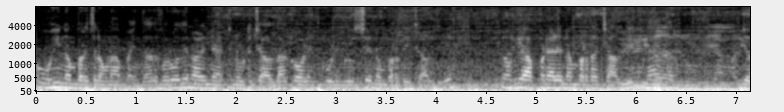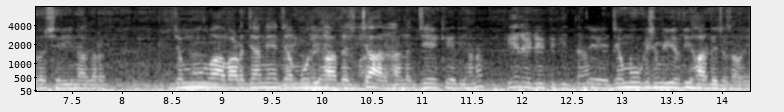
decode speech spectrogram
ਉਹੀ ਨੰਬਰ ਚਲਾਉਣਾ ਪੈਂਦਾ ਤੇ ਫਿਰ ਉਹਦੇ ਨਾਲ ਨੈਟ ਨੁੱਟ ਚੱਲਦਾ ਕਾਲਿੰਗ ਕੂਲਿੰਗ ਉਸੇ ਨੰਬਰ ਤੇ ਚੱਲਦੀ ਹੈ ਕਿਉਂਕਿ ਆਪਣੇ ਵਾਲੇ ਨੰਬਰ ਤਾਂ ਚੱਲਦੀ ਨਹੀਂ ਨਾ। ਜਦੋਂ ਸ਼੍ਰੀਨਗਰ ਜੰਮੂ ਆ ਵੜ ਜਾਂਦੇ ਆ ਜੰਮੂ ਦੀ ਹੱਦ 'ਚ ਝਾਰਖੰਡ ਜੇਕੇ ਦੀ ਹਨਾ? ਕੀ ਐਡਿਟ ਕੀਤਾ। ਤੇ ਜੰਮੂ ਕਸ਼ਮੀਰ ਦੀ ਹੱਦ 'ਚ ਸੌਰੀ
